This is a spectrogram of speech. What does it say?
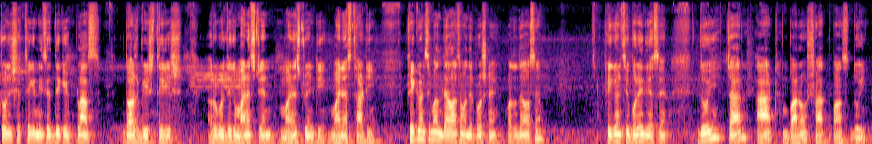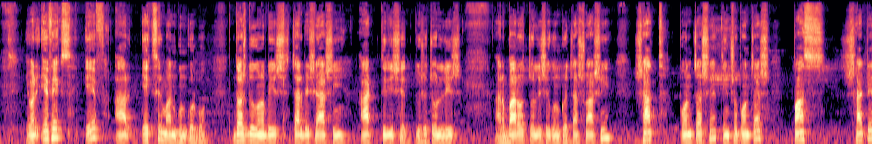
চল্লিশের থেকে নিচের দিকে প্লাস দশ, বিশ, তিরিশ, আর উপর দিকে minus ten minus twenty minus thirty frequency মান দেওয়া আছে আমাদের প্রশ্নে। কত দেওয়া আছে? ফ্রিকোয়েন্সি বলেই দিয়েছে। দুই, চার, আট, বারো, সাত, পাঁচ, দুই। এবার এফ এক্স এফ আর এক্সের মান গুণ করব। দশ দুগুণ বিশ, চার বিশে আশি, আট তিরিশে দুশো চল্লিশ, আর বারো চল্লিশে গুণ করে চারশো আশি, সাত পঞ্চাশে তিনশো পঞ্চাশ, পাঁচ ষাটে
